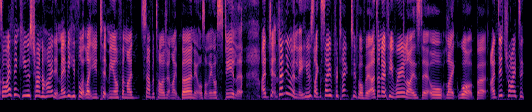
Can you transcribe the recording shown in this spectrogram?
So I think he was trying to hide it. Maybe he thought like you'd tip me off and I'd sabotage it and like burn it or something or steal it. I ge- genuinely, he was like so protective of it. I don't know if he realised it or like what, but I did try to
